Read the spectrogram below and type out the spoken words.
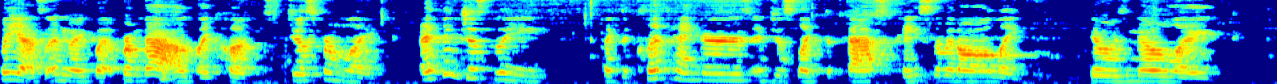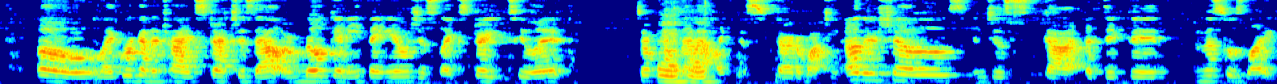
but yeah, so anyway, but from that I was like hooked. Just from like I think just the like the cliffhangers and just like the fast pace of it all, like there was no like oh, like we're gonna try and stretch this out or milk anything. It was just like straight to it. So from that, I like just started watching other shows and just got addicted. And this was like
